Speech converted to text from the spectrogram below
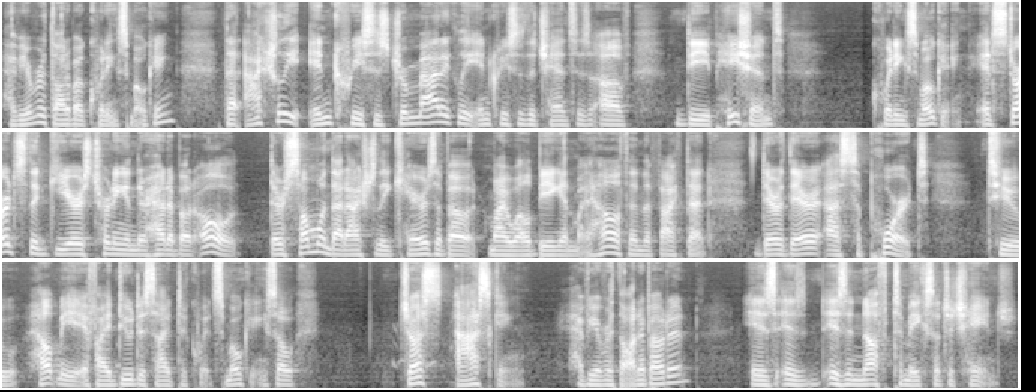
have you ever thought about quitting smoking? That actually increases, dramatically increases the chances of the patient quitting smoking. It starts the gears turning in their head about, oh, there's someone that actually cares about my well being and my health, and the fact that they're there as support to help me if I do decide to quit smoking. So just asking, have you ever thought about it? Is is is enough to make such a change.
